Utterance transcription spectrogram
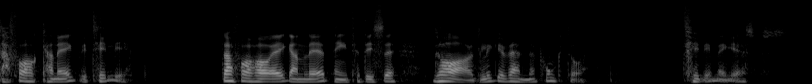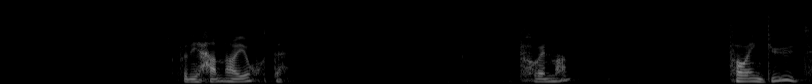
Derfor kan jeg bli tilgitt. Derfor har jeg anledning til disse daglige vendepunktene. Tilgi meg, Jesus. Fordi han har gjort det. For en mann. For en Gud.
